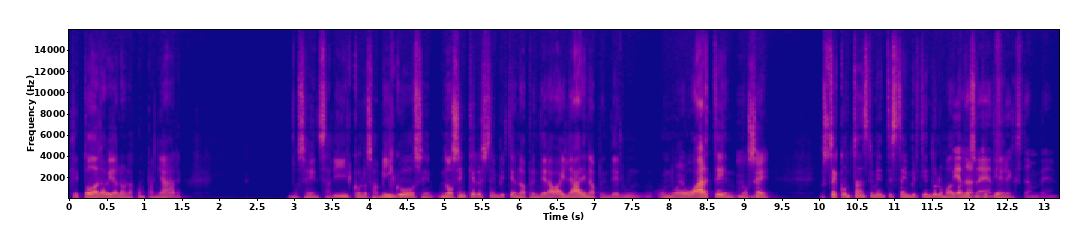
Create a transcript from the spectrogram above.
que toda la vida lo van a acompañar. No sé, en salir con los amigos, en, no sé en qué lo está invirtiendo, en aprender a bailar, en aprender un, nuevo arte, no sé. Usted constantemente está invirtiendo lo más valioso que tiene. también.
